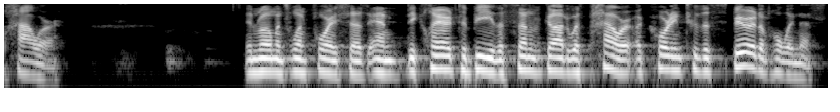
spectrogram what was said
power. In Romans 1 4, he says, and declared to be the Son of God with power according to the Spirit of holiness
